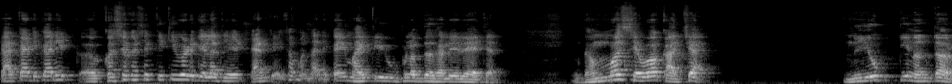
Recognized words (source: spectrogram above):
त्या त्या ठिकाणी कसे कसे किती वेळ गेला ते? त्यांच्या संबंधाने काही माहिती उपलब्ध झालेली आहे याच्यात. धम्मसेवकाच्या नियुक्तीनंतर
